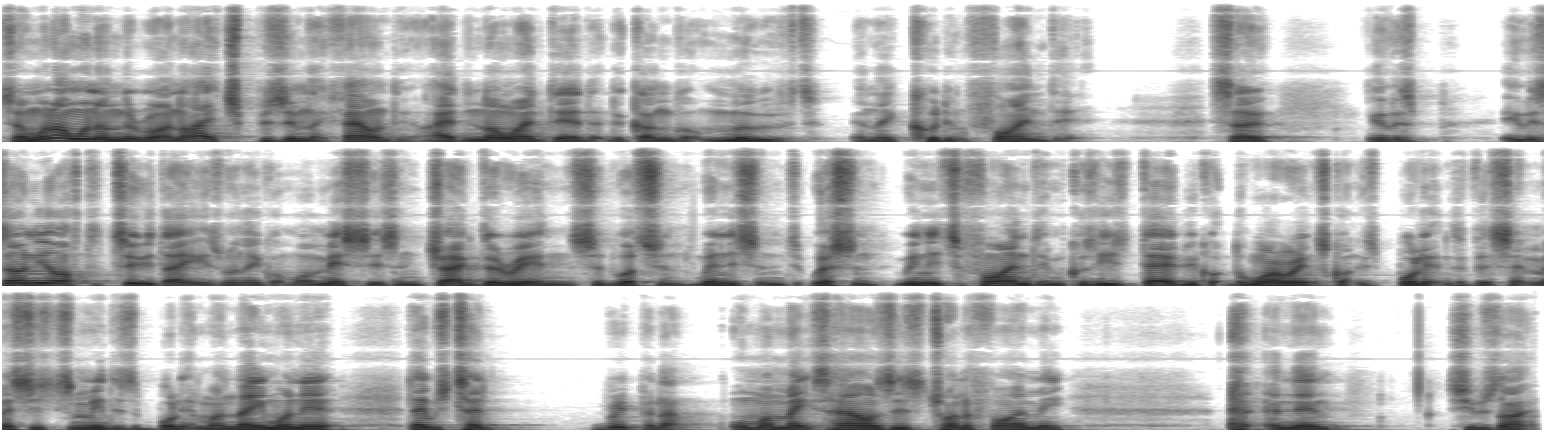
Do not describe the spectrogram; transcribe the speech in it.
So when I went on the run, I presume they found it. I had no idea that the gun got moved and they couldn't find it. So it was it was only after two days when they got my missus and dragged her in and said, Watson, we need to, listen, we need to find him because he's dead. We've got the warrants, got this bullet. They sent message to me. There's a bullet my name on it. They was t- ripping up all my mates' houses trying to find me. and then she was like,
